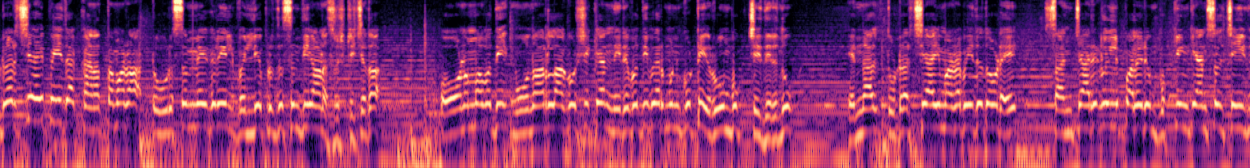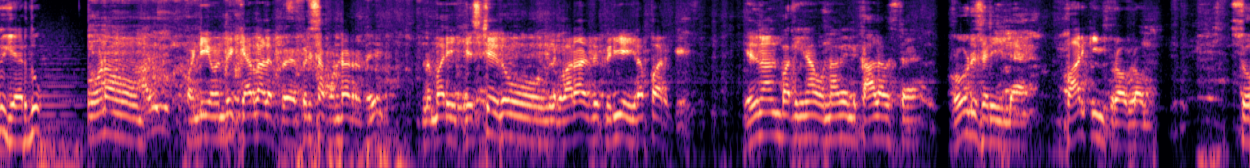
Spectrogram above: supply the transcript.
തുടർച്ചയായി പെയ്ത കനത്ത മഴ ടൂറിസം മേഖലയിൽ വലിയ പ്രതിസന്ധിയാണ് സൃഷ്ടിച്ചത് ഓണം അവധി മൂന്നാറിൽ ആഘോഷിക്കാൻ നിരവധി പേർ മുൻകൂട്ടി റൂം ബുക്ക് ചെയ്തിരുന്നു എന്നാൽ തുടർച്ചയായി മഴ പെയ്തതോടെ சஞ்சாரிகளில் பலரும் புக்கிங் கேன்சல் ചെയ്യുകയായിരുന്നു ஓணம் பண்டிகை வந்து கேரளாவில் பெ பெருசாக கொண்டாடுறது இந்த மாதிரி கெஸ்ட் எதுவும் எங்களுக்கு வராது பெரிய இழப்பாக இருக்குது எதனாலும் பார்த்தீங்கன்னா ஒன்றாவது இந்த காலாவஸ்தை ரோடு சரியில்லை பார்க்கிங் ப்ராப்ளம் ஸோ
